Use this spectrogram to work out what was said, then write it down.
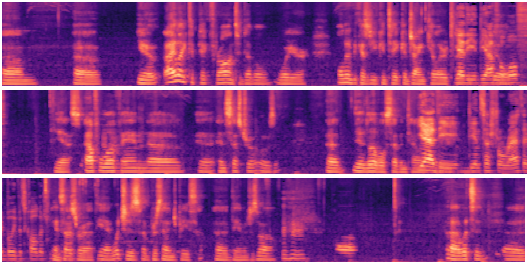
um, uh, you know, I like to pick Thrall into double warrior, only because you can take a giant killer. Yeah, the the Alpha build. Wolf. Yes, Alpha Wolf Mm-hmm. and uh, uh, Ancestral. What was it? Uh, the level seven talent. Yeah, or the the Ancestral Wrath, I believe it's called. Or something. Ancestral Wrath. Yeah, which is a percentage based uh, damage as well. hmm uh, what's it? Uh,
